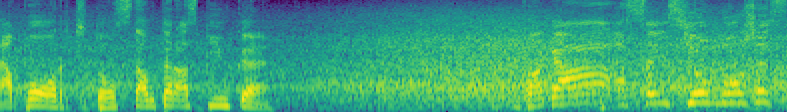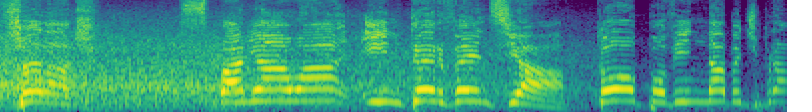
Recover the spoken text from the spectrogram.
Laport dostał teraz piłkę. Uwaga, Asensio może strzelać. Wspaniała interwencja. To powinna być bra...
